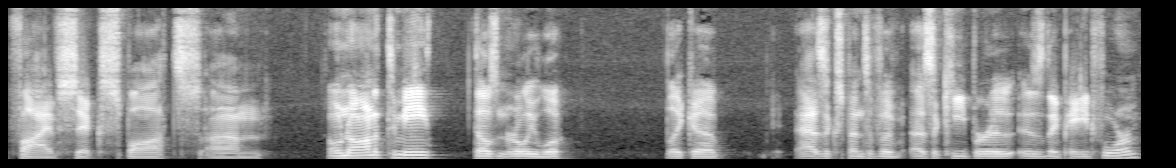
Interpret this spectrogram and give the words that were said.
five, six spots. Um, Onana to me doesn't really look like a as expensive as a keeper as they paid for him.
